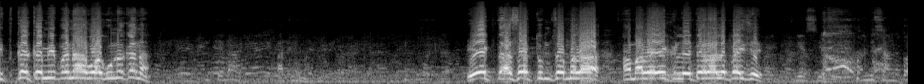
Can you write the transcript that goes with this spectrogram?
इतकं कमीपणा वागू नका ना. एक तासात तुमचं मला आम्हाला एक लेटर आलं पाहिजे. सांगतो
